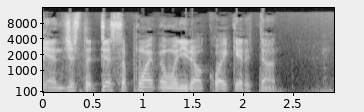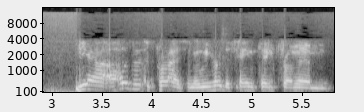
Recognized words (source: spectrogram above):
and just the disappointment when you don't quite get it done. Yeah, I wasn't surprised. I mean, we heard the same thing from him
